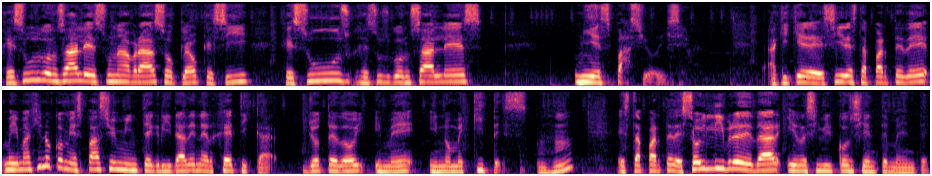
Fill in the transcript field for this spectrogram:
Jesús González, un abrazo, claro que sí. Jesús, Jesús González, mi espacio, dice. Aquí quiere decir esta parte de, me imagino con mi espacio y mi integridad energética, yo te doy y me y no me quites esta parte de soy libre de dar y recibir conscientemente.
